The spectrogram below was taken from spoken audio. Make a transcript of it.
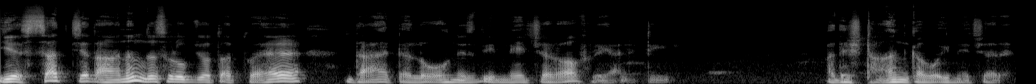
ये सचित आनंद स्वरूप जो तत्व है that alone is the nature of reality अधिष्ठान का वही नेचर है।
